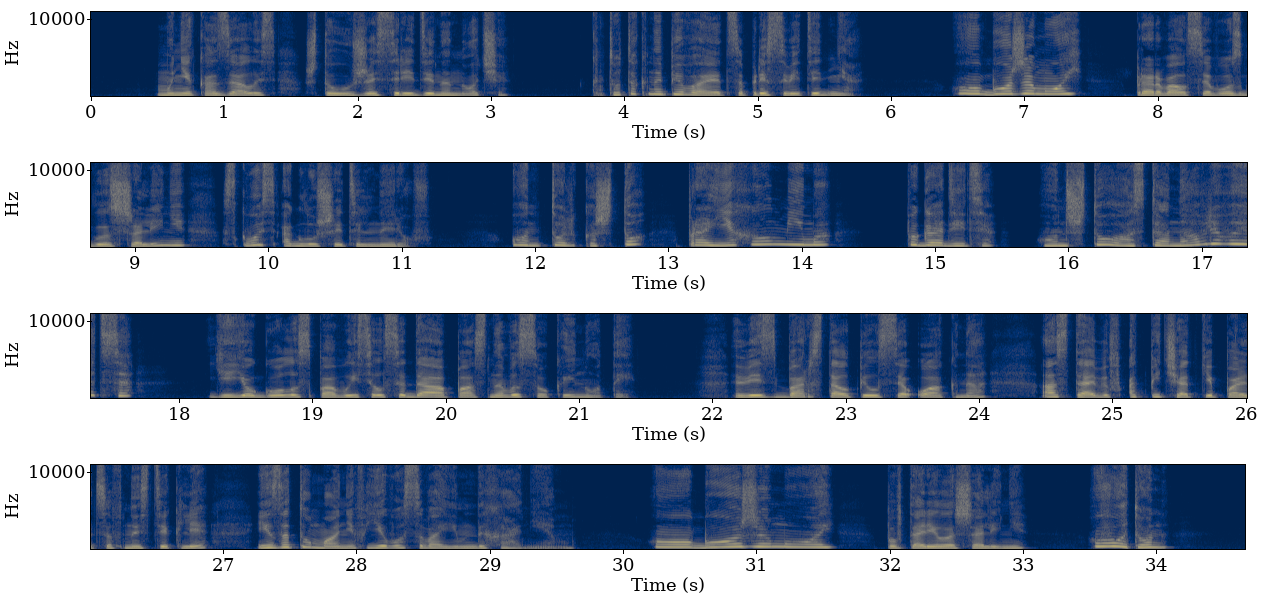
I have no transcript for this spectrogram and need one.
Мне казалось, что уже середина ночи. Кто так напивается при свете дня? «О, боже мой!» — прорвался возглас Шалини сквозь оглушительный рев. «Он только что проехал мимо. Погодите, он что, останавливается?» Ее голос повысился до опасно высокой ноты. Весь бар столпился у окна, оставив отпечатки пальцев на стекле и затуманив его своим дыханием. «О, боже мой!» — повторила Шалини. «Вот он!»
